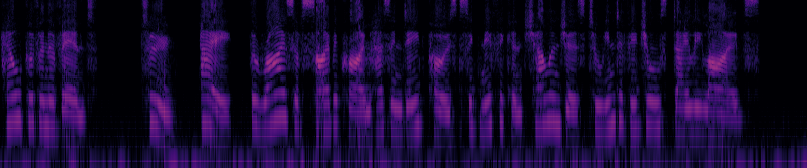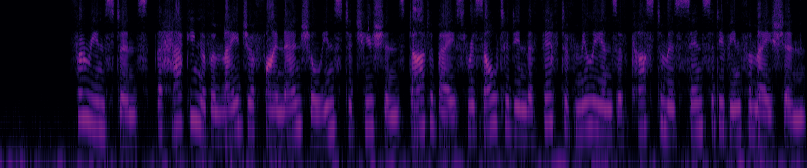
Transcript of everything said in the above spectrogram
help of an event. 2. A. The rise of cybercrime has indeed posed significant challenges to individuals' daily lives. For instance, the hacking of a major financial institution's database resulted in the theft of millions of customers' sensitive information.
